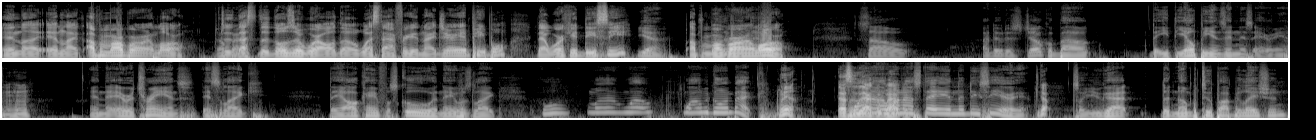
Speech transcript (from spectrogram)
in like in like Upper Marlboro and Laurel. Just- Okay. That's the those are where all the West African Nigerian people that work in DC, yeah. Upper Marlboro and Laurel. So I do this joke about the Ethiopians in this area hmm and the Eritreans. It's like they all came for school and they was like, well, why, why, why are we going back? Yeah, that's why exactly not, what why happened. not stay in the DC area? Yep. So you got the number two population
